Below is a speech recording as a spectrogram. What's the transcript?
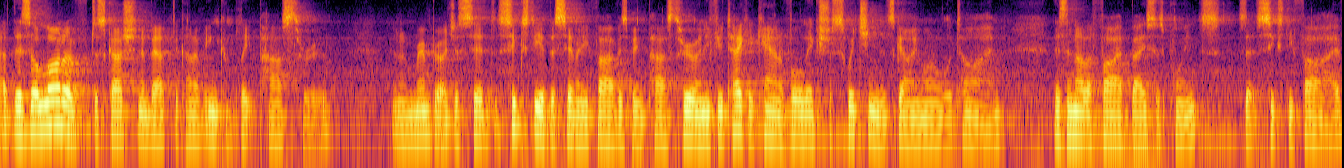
Uh, there's a lot of discussion about the kind of incomplete pass-through. And remember, I just said 60 of the 75 has been passed through, and if you take account of all the extra switching that's going on all the time, there's another five basis points, so that's 65.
